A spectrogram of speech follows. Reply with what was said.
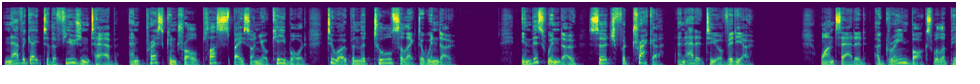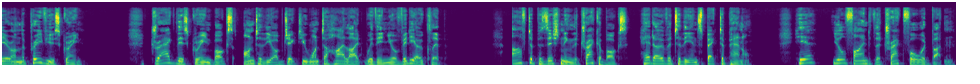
navigate to the Fusion tab and press Ctrl plus space on your keyboard to open the Tool Selector window. In this window, search for Tracker and add it to your video. Once added, a green box will appear on the preview screen. Drag this green box onto the object you want to highlight within your video clip. After positioning the tracker box, head over to the Inspector panel. Here, you'll find the Track Forward button.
